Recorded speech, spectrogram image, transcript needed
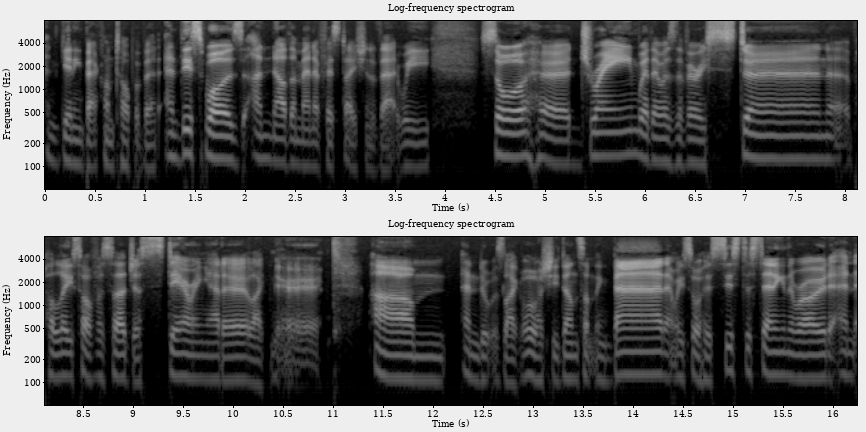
and getting back on top of it. And this was another manifestation of that. We saw her dream where there was the very stern uh, police officer just staring at her like um and it was like oh she done something bad? And we saw her sister standing in the road. And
